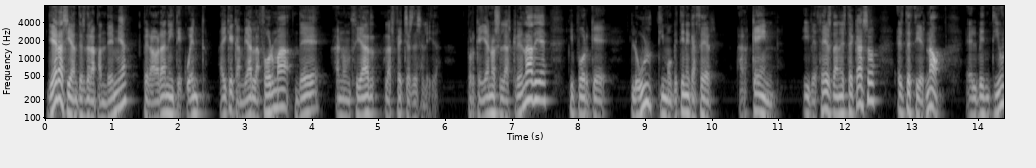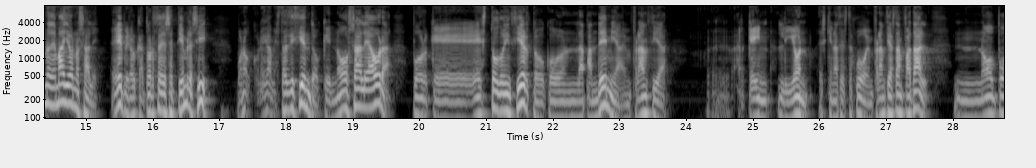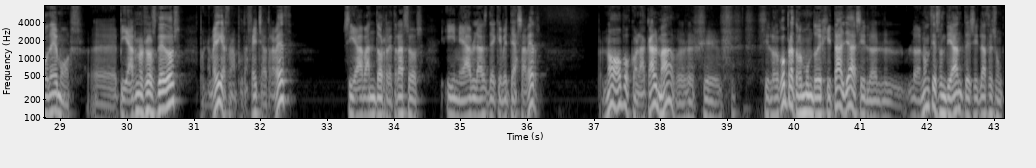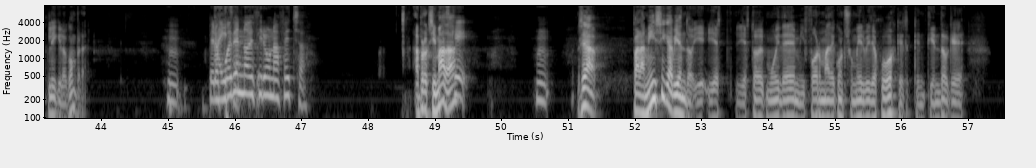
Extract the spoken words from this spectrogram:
ya era así antes de la pandemia, pero ahora ni te cuento. Hay que cambiar la forma de anunciar las fechas de salida. Porque ya no se las cree nadie y porque lo último que tiene que hacer Arkane y Bethesda en este caso es decir, no, el 21 de mayo no sale. Eh, pero el 14 de septiembre sí. Bueno, colega, me estás diciendo que no sale ahora porque es todo incierto con la pandemia en Francia. Eh, Arkane, Lyon es quien hace este juego. En Francia es tan fatal no podemos eh, pillarnos los dedos, pues no me digas una puta fecha otra vez. Si ya van dos retrasos y me hablas de que vete a saber. No, pues con la calma. Pues, si, lo compra todo el mundo digital ya, si lo, anuncias un día antes y le haces un clic y lo compras. Hmm. Pero pueden no decir una fecha. Aproximada. Hmm. O sea, para mí sigue habiendo, y, esto es muy de mi forma de consumir videojuegos, que entiendo que,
